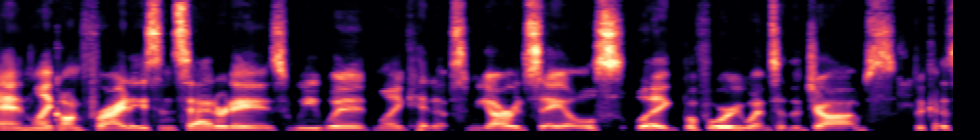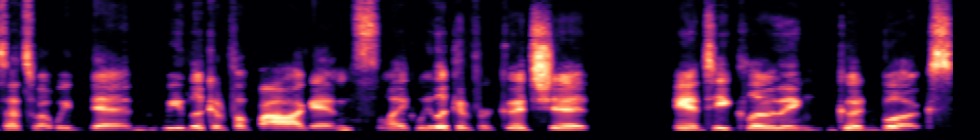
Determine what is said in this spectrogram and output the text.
And like on Fridays and Saturdays, we would like hit up some yard sales like before we went to the jobs because that's what we did. We looking for bargains. Like we looking for good shit, antique clothing, good books.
